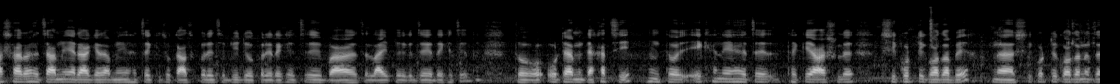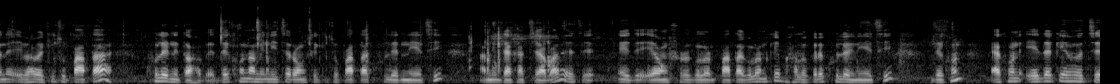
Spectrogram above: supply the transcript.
আসার হচ্ছে আমি এর আগে আমি হচ্ছে কিছু কাজ করেছি, ভিডিও করে রেখেছি বা হচ্ছে লাইভে যে দেখেছি, তো ওটা আমি দেখাচ্ছি। তো এখানে হচ্ছে থেকে আসলে শিকড়টি গজাবে। শিকড়টি গজানোর জন্য এভাবে কিছু পাতা খুলে নিতে হবে। দেখুন, আমি নিচের অংশে কিছু পাতা খুলে নিয়েছি। আমি দেখাচ্ছি আবার, এই যে এই যে, এই অংশগুলোর পাতাগুলোকে ভালো করে খুলে নিয়েছি। দেখুন এখন এদেরকে হচ্ছে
